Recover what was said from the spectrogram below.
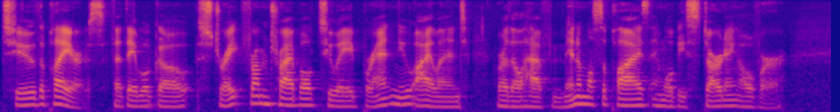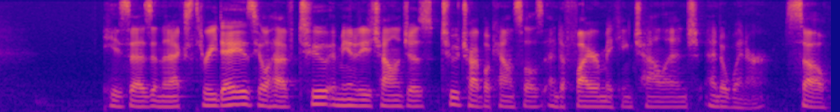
to the players that they will go straight from tribal to a brand new island where they'll have minimal supplies and will be starting over. He says in the next three days, you'll have two immunity challenges, two tribal councils, and a fire making challenge and a winner. So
